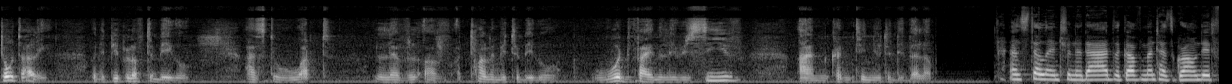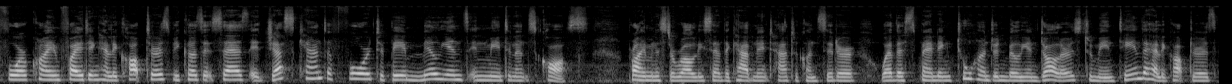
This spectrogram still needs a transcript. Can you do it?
totally, with the people of Tobago as to what level of autonomy Tobago would finally receive and continue to develop. And still in Trinidad, the government has grounded four crime-fighting helicopters because it says it just can't afford to pay millions in maintenance costs. Prime Minister Rowley said the cabinet had to consider whether spending $200 million to maintain the helicopters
